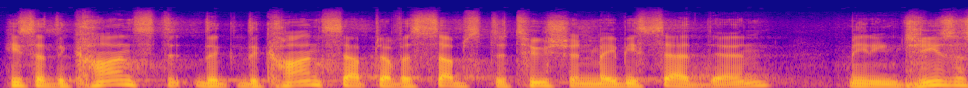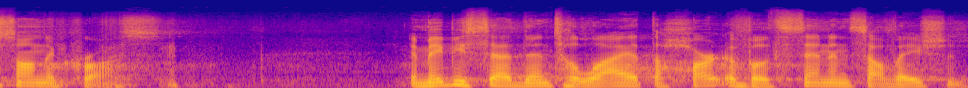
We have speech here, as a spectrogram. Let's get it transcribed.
He said the, const- the, the concept of a substitution may be said then, meaning Jesus on the cross. It may be said then to lie at the heart of both sin and salvation.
